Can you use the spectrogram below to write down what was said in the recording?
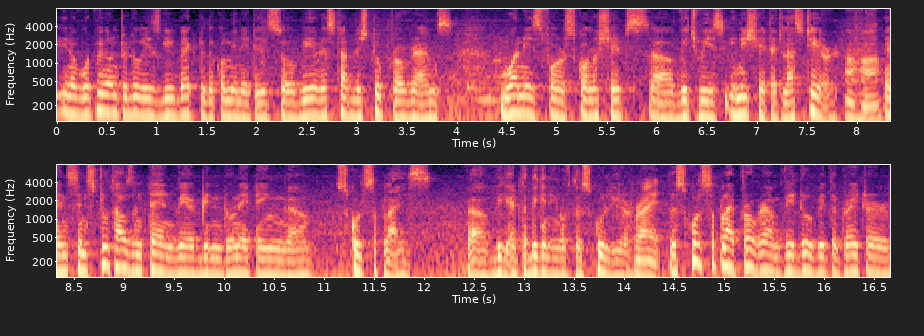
you know, what we want to do is give back to the communities. So we have established two programs. One is for scholarships, uh, which we initiated last year. -huh. And since 2010, we have been donating uh, school supplies. at the beginning of the school year. Right. The school supply program we do with the greater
